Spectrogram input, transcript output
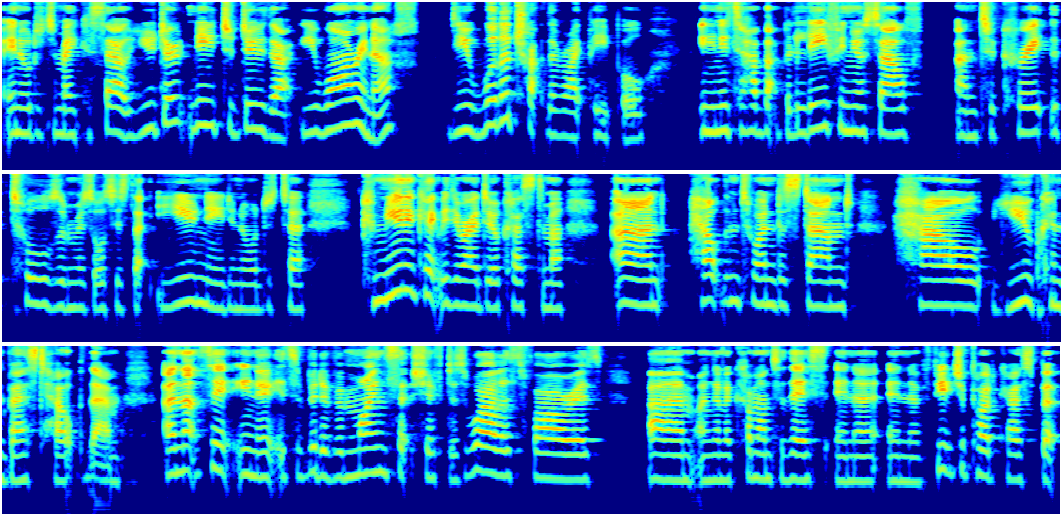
in order to make a sale. You don't need to do that. You are enough. You will attract the right people. You need to have that belief in yourself and to create the tools and resources that you need in order to communicate with your ideal customer and help them to understand how you can best help them. And that's it. You know, it's a bit of a mindset shift as well, as far as um, I'm going to come onto this in a in a future podcast, but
